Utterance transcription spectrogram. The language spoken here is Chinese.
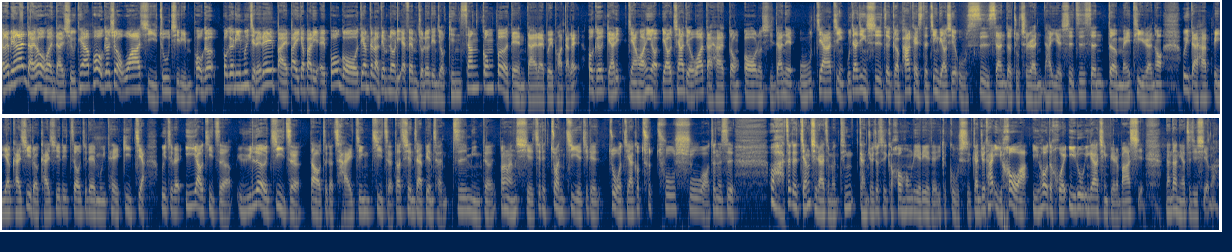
大家平安，大家好，欢迎大家收听破歌秀，我是主持人破哥。破哥，你每一个礼拜拜一个拜日下播五点到六点，努力 FM 九六点九轻松广播电台来陪伴大家。破哥今日真欢喜哦，邀请到我大学同学，就是咱的吴家静。吴家静是这个 Podcast 的晋聊些五四三的主持人，他也是资深的媒体人哦。为大学毕业开始就开始的做这个媒体记者，为这个医药记者、娱乐记。记者到这个财经记者，到现在变成知名的帮人写这个传记的这个作家，够出出书哦，真的是哇！这个讲起来怎么听，感觉就是一个轰轰烈烈的一个故事，感觉他以后啊，以后的回忆录应该要请别人帮他写，难道你要自己写吗？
